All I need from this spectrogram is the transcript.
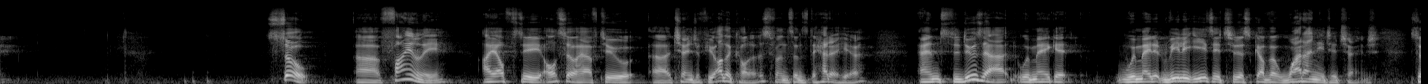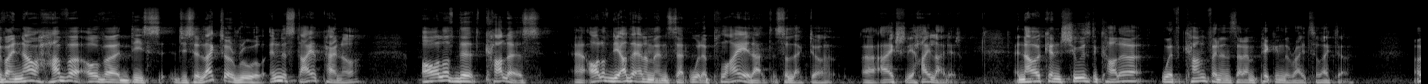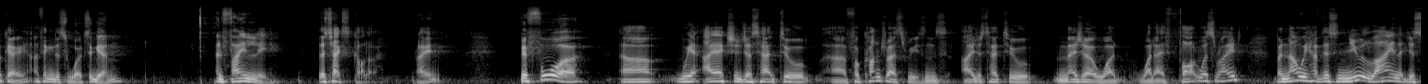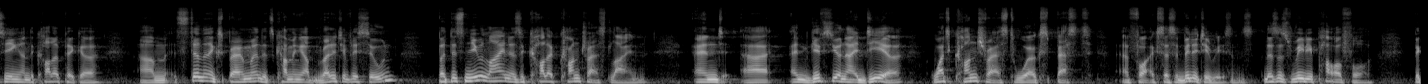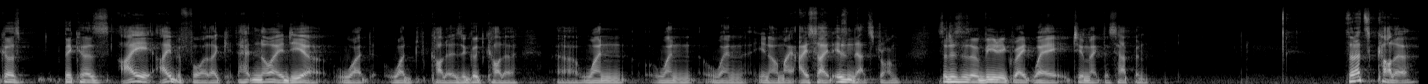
So uh, finally, I obviously also have to uh, change a few other colors, for instance, the header here. And to do that, we, make it, we made it really easy to discover what I need to change. So if I now hover over this, the selector rule in the style panel, all of the colors uh, all of the other elements that would apply that selector uh, are actually highlighted. And now I can choose the color with confidence that I'm picking the right selector. OK, I think this works again. And finally, the text color, right? Before, uh, we, I actually just had to, uh, for contrast reasons, I just had to measure what, what I thought was right. But now we have this new line that you're seeing on the color picker. Um, it's still an experiment. It's coming up relatively soon. But this new line is a color contrast line and, uh, and gives you an idea what contrast works best uh, for accessibility reasons. This is really powerful because, because I, I before like, had no idea what, what color is a good color uh, when, when, when you know, my eyesight isn't that strong. So this is a really great way to make this happen. So that's color.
